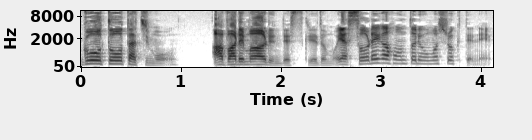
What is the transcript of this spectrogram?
強盗たちも暴れ回るんですけれども、いや、それが本当に面白くてね。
